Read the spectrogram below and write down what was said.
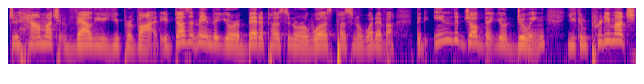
to how much value you provide. It doesn't mean that you're a better person or a worse person or whatever, but in the job that you're doing, you can pretty much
